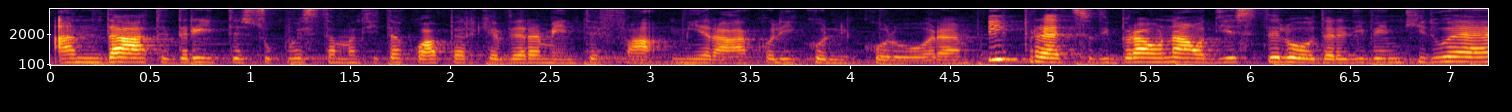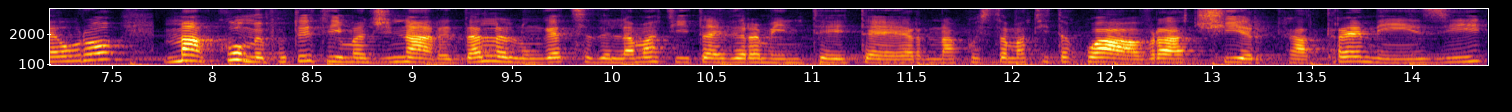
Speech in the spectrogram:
andate dritte su questa matita qua perché veramente fa miracoli con il colore. Il prezzo di Brown Out di Estée Lauder è di 22 euro, ma come potete immaginare dalla lunghezza della matita è veramente eterna. Questa matita qua avrà circa 3 mesi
